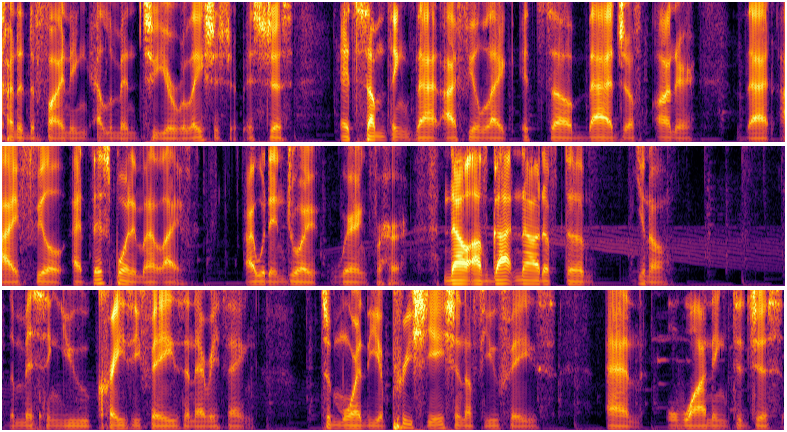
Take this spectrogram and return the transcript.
kind of defining element to your relationship. It's just it's something that I feel like it's a badge of honor that I feel at this point in my life I would enjoy wearing for her. Now I've gotten out of the, you know, the missing you crazy phase and everything to more the appreciation of you phase and wanting to just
